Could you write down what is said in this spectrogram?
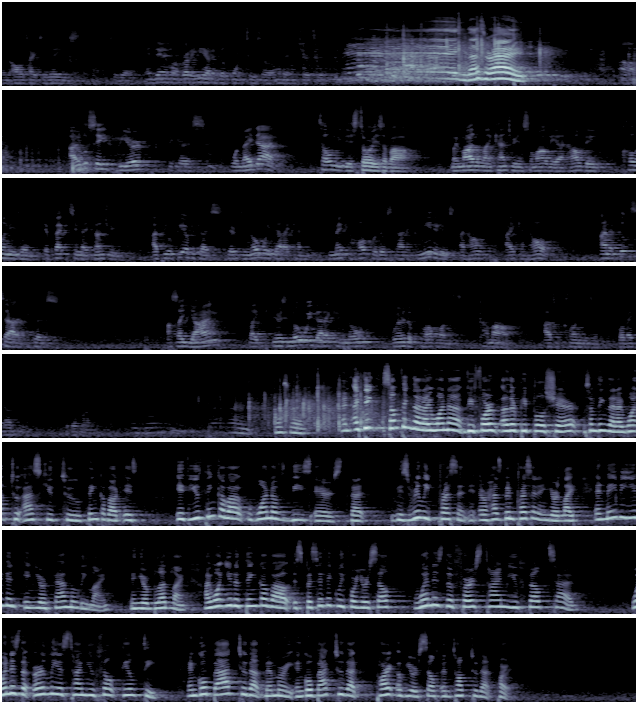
in all types of ways. So yeah. And then my brother, he had a good point too, so I'm gonna let him share too. Hey, that's right. Um, I would say fear because when my dad told me these stories about my motherland country in Somalia and how the colonialism affects in my country, I feel fear because there's no way that I can make a help for those kind of communities and how I can help. And I feel sad because as a young, like there's no way that I can know where the problems come out as a colonialism for my country. So that's what I feel. Mm-hmm. That's right. And I think something that I want to, before other people share, something that I want to ask you to think about is if you think about one of these airs that is really present or has been present in your life, and maybe even in your family line, in your bloodline, I want you to think about specifically for yourself when is the first time you felt sad? When is the earliest time you felt guilty? And go back to that memory and go back to that part of yourself and talk to that part.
